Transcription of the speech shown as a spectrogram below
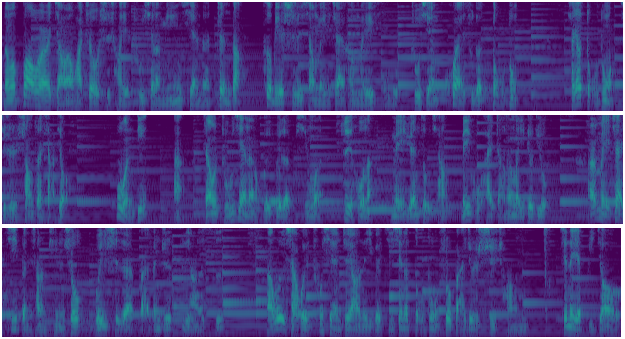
那么鲍威尔讲完话之后，市场也出现了明显的震荡，特别是像美债和美股出现快速的抖动。啥叫抖动？就是上蹿下跳，不稳定啊。然后逐渐呢回归了平稳，最后呢美元走强，美股还涨那么一丢丢，而美债基本上平收，维持在百分之四点二四。那为啥会出现这样的一个极限的抖动？说白就是市场现在也比较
